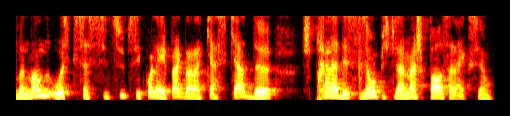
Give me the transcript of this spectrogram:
me demande où est-ce que ça se situe, c'est quoi l'impact dans la cascade de je prends la décision, puis finalement, je passe à l'action?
